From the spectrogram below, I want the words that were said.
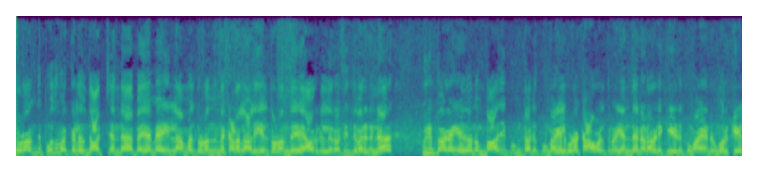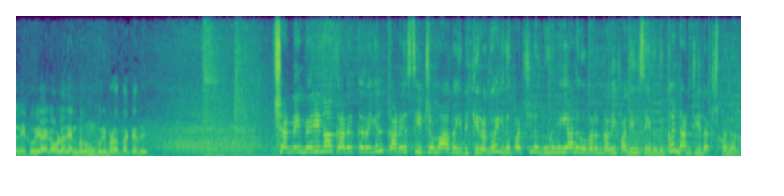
தொடர்ந்து பொதுமக்கள் இந்த அந்த பயமே இல்லாமல் தொடர்ந்து இந்த கடல் அலையில் தொடர்ந்து அவர்கள் ரசித்து வருகின்றனர். குறிப்பாக ஏதேனும் பாதிப்பும் தடுக்கும் வகையில் கூட காவல்துறை எந்த நடவடிக்கை எடுக்குமா என்றும் ஒரு கேள்விக்குறியாக உள்ளது என்பதும் குறிப்பிடத்தக்கது. சென்னை மெரினா கடற்கரையில் கடை சீற்றமாக இருக்கிறது. இது பற்றின முழுமையான விவரங்களை பதிவு செய்ததுக்கு நன்றி லக்ஷ்மணன்.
